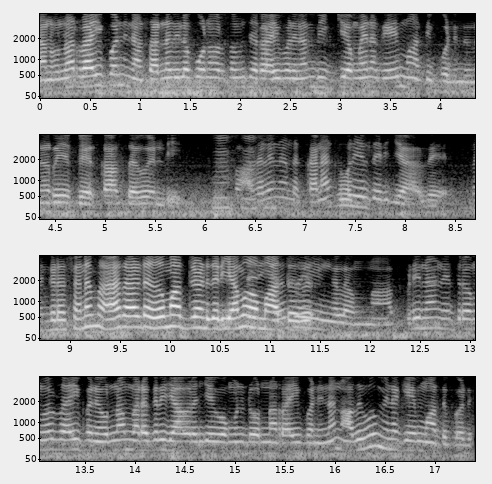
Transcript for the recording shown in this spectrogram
நான் ஒன்றும் ட்ரை பண்ணி நான் சன்னதியில் போன வருஷம் ட்ரை பண்ணி நான் விற்காம எனக்கு ஏமாத்தி போட்டு நிறைய பேர் காசை வேண்டி. அதெல்லாம் அந்த கணக்கு வழியில் தெரியாது. எங்கட சனம் யாராட ஏமாத்துறான்னு தெரியாம ஏமாத்துது. செய்யுங்களம்மா. அப்படி நான் நித்திர மாதிரி ட்ரை பண்ணி ஒரு நாள் மறக்கிற வியாபாரம் செய்வோம்னு ஒரு நாள் ட்ரை பண்ணினா அதுவும் எனக்கு ஏமாத்துப்பாடு.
